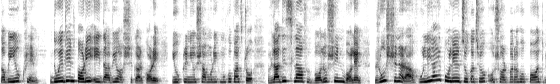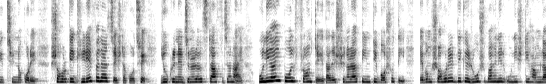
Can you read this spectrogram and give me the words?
তবে ইউক্রেন দুই দিন পরই এই দাবি অস্বীকার করে। ইউক্রেনীয় সামরিক মুখপাত্র ভ্লাদিস্লাভ ভলোসিন বলেন, রুশ সেনারা হুলিয়াই পোলের যোগাযোগ ও সরবরাহ পথ বিচ্ছিন্ন করে শহরকে ঘিরে ফেলার চেষ্টা করছে। ইউক্রেনের জেনারেল স্টাফ জানায়, হুলিয়াই পোল ফ্রন্টে তাদের সেনারা তিনটি বসতি এবং শহরের দিকে রুশ বাহিনীর উনিশটি হামলা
